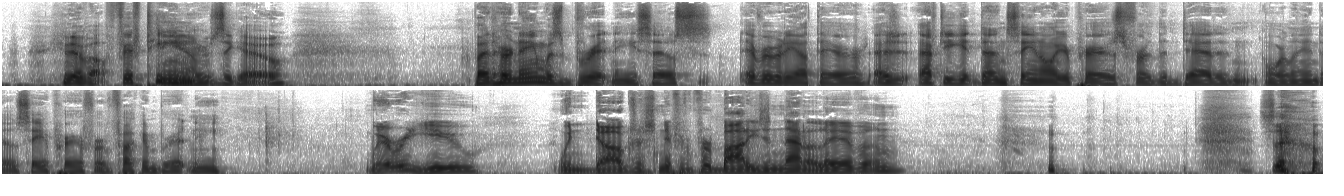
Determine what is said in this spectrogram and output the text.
you know, about 15 Damn. years ago. But her name was Brittany, so everybody out there, as, after you get done saying all your prayers for the dead in Orlando, say a prayer for fucking Brittany. Where were you when dogs were sniffing for bodies in 9/11? So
